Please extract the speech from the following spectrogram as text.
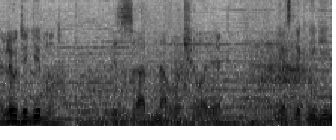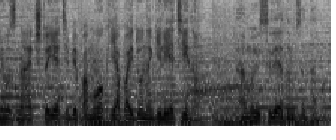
Люди гибнут из-за одного человека. Если княгиня узнает, что я тебе помог, я пойду на гильотину. А мы следом за тобой.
